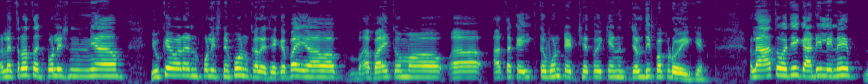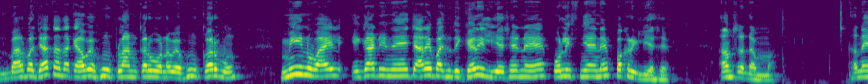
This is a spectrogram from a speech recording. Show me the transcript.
એટલે તરત જ પોલીસ ત્યાં યુકેવાળાને પોલીસને ફોન કરે છે કે ભાઈ, આ ભાઈ તો આ તો કંઈક તો વોન્ટેડ છે, તો એ કે જલ્દી પકડો એ કે. એટલે આ તો હજી ગાડી લઈને બાર બાર જતા હતા કે હવે હું પ્લાન કરવો અને હવે હું કરવું. મીન વાઇલ એ ગાડીને ચારે બાજુથી ઘેરી લે છે ને પોલીસ ત્યાં એને પકડી લે છે આમસ્ટરડામમાં. અને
